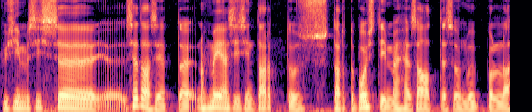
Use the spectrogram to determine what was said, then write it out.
küsime siis äh, sedasi, et noh, meie asi siin Tartus, Tartu Postimehe saates on võib-olla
